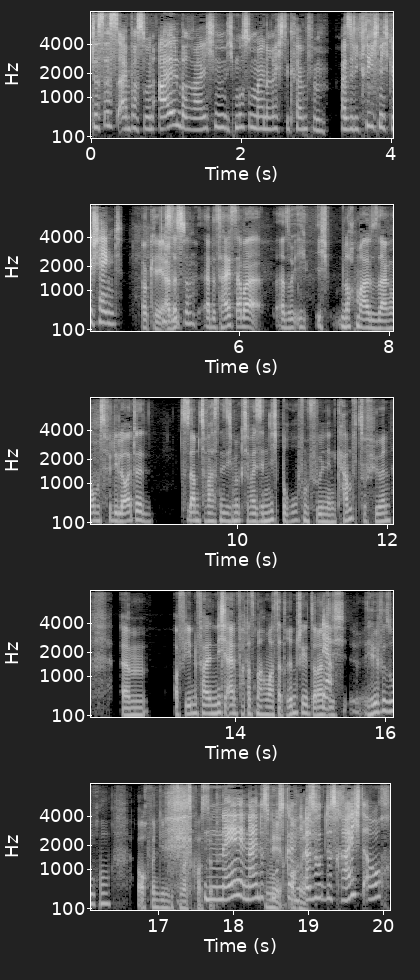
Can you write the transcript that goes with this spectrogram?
das ist einfach so in allen Bereichen, ich muss um meine Rechte kämpfen. Also die kriege ich nicht geschenkt. Okay, Das also so. das heißt aber, also ich, ich nochmal sozusagen, um es für die Leute zusammenzufassen, die sich möglicherweise nicht berufen fühlen, den Kampf zu führen, ähm, auf jeden Fall nicht einfach das machen, was da drin steht, sondern Ja. sich Hilfe suchen, auch wenn die ein bisschen was kostet. Nee, nein, das Nee, muss gar nicht. nicht. Also das reicht auch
